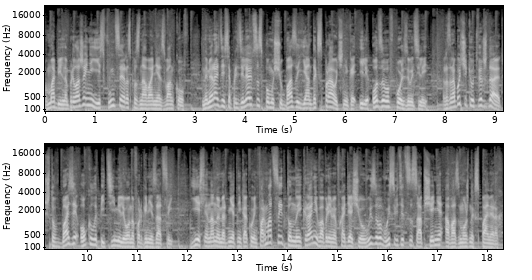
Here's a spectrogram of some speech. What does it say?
В мобильном приложении есть функция распознавания звонков. Номера здесь определяются с помощью базы Яндекс справочника или отзывов пользователей. Разработчики утверждают, что в базе около 5 миллионов организаций. Если на номер нет никакой информации, то на экране во время входящего вызова высветится сообщение о возможных спамерах.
